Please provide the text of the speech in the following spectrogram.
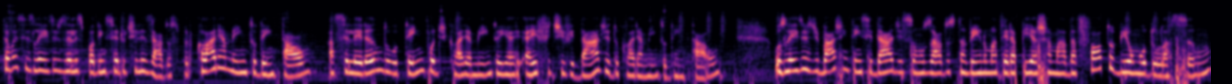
Então esses lasers eles podem ser utilizados para o clareamento dental, acelerando o tempo de clareamento e a, efetividade do clareamento dental. Os lasers de baixa intensidade são usados também numa terapia chamada fotobiomodulação,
